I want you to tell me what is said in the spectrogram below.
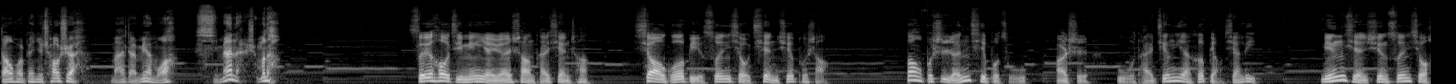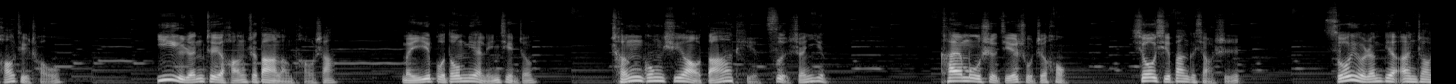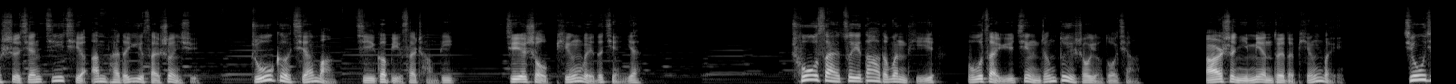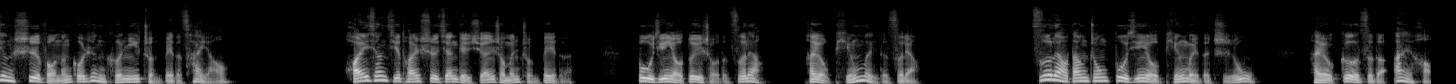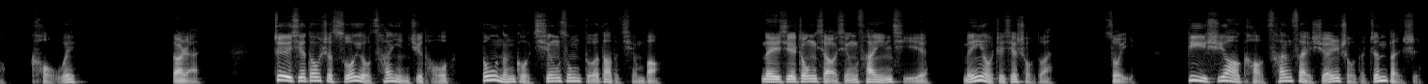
等会儿便去超市买点面膜、洗面奶什么的。随后几名演员上台献唱，效果比孙秀欠缺不少。倒不是人气不足，而是舞台经验和表现力明显逊孙秀好几筹。艺人这行是大浪淘沙，每一步都面临竞争，成功需要打铁自身硬。开幕式结束之后。休息半个小时，所有人便按照事先机器安排的预赛顺序，逐个前往几个比赛场地，接受评委的检验。初赛最大的问题不在于竞争对手有多强，而是你面对的评委，究竟是否能够认可你准备的菜肴。怀香集团事先给选手们准备的，不仅有对手的资料，还有评委的资料。资料当中不仅有评委的职务，还有各自的爱好、口味。当然，这些都是所有餐饮巨头都能够轻松得到的情报。那些中小型餐饮企业没有这些手段，所以必须要靠参赛选手的真本事。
